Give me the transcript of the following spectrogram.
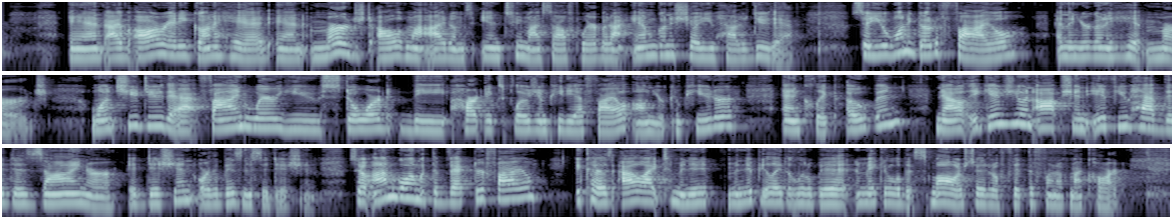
and I've already gone ahead and merged all of my items into my software, but I am going to show you how to do that. So you want to go to File, and then you're going to hit Merge. Once you do that, find where you stored the Heart Explosion PDF file on your computer and click Open. Now, it gives you an option if you have the Designer Edition or the Business Edition. So I'm going with the vector file because I like to manip manipulate a little bit and make it a little bit smaller so it'll fit the front of my card.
